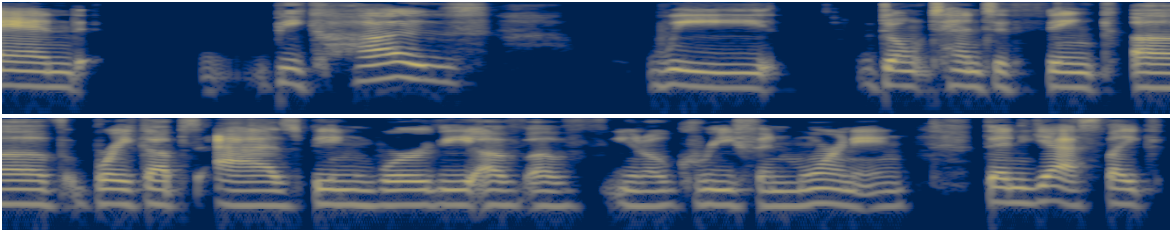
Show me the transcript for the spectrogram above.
And because we don't tend to think of breakups as being worthy of of you know grief and mourning then yes like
